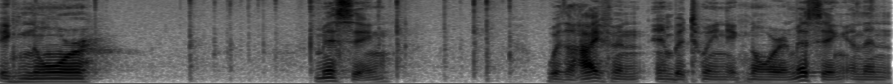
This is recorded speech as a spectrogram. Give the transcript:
ignore missing with a hyphen in between ignore and missing, and then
